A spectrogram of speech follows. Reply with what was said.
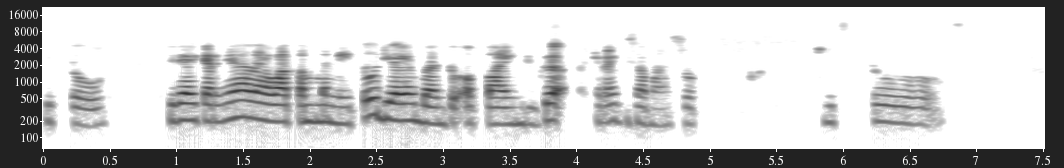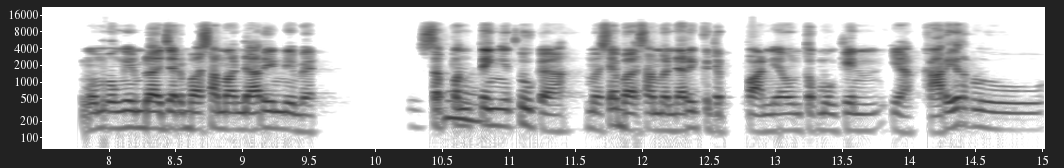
gitu. Jadi akhirnya lewat temen itu dia yang bantu applying juga, akhirnya bisa masuk. Gitu. Ngomongin belajar bahasa Mandarin nih, Matt. Sepenting itu kah? Maksudnya bahasa Mandarin ke depannya untuk mungkin ya karir lu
